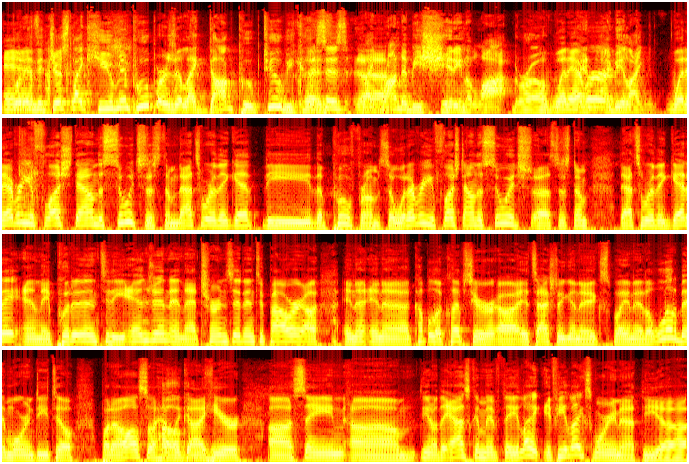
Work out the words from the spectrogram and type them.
And But is it just like human poop or is it like dog poop too? Because This is, like uh, Rhonda be shitting a lot, bro. whatever And I'd be like, whatever you flush down the sewage system that's where they get the the poo from so whatever you flush down the sewage uh, system that's where they get it and they put it into the engine and that turns it into power. Uh, in, a, in a couple of clips here uh, it's actually going to explain it a little bit more in detail but i also have Oh, the guy here uh, saying um, you know they ask him if they like if he likes working at the uh,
